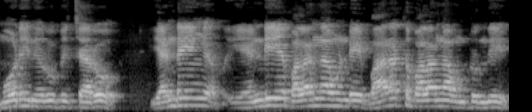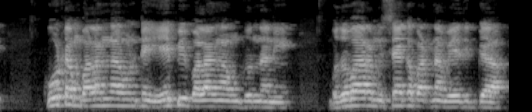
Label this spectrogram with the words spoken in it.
మోడీ నిరూపించారు. ఎన్డీఏ ఎన్డీఏ బలంగా ఉండే భారత్ బలంగా ఉంటుంది. కూటం బలంగా ఉంటే ఏపీ బలంగా ఉంటుందని బుధవారం విశాఖపట్నం వేదికగా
